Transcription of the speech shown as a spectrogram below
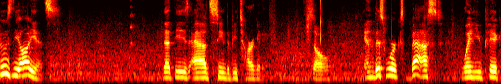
who's the audience that these ads seem to be targeting? So, and this works best when you pick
